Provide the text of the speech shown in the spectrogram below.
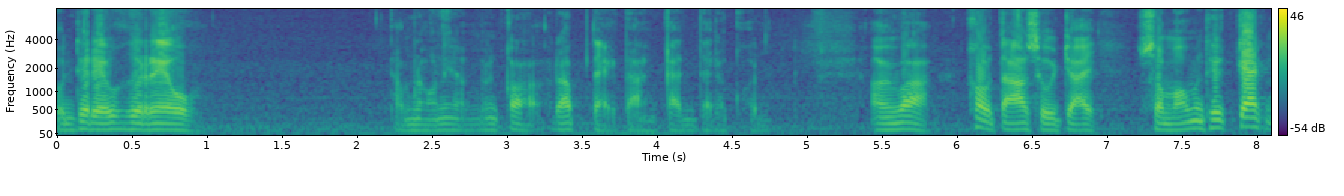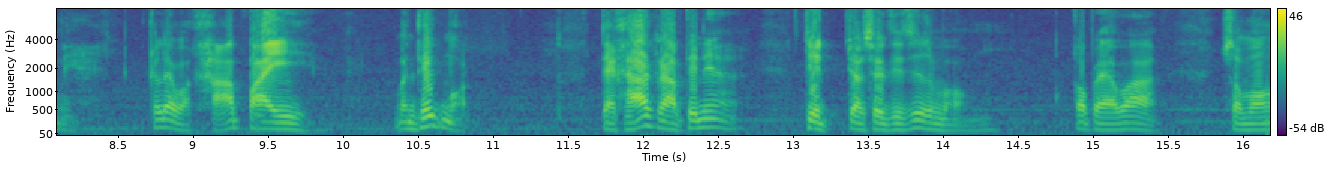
คนที่เร็วคือเร็วทำนองเนี้ยมันก็รับแตกต่างกันแต่ละคน เอาเป็นว่าเข้าตาสู่ใจ สมองบันทึกแก๊กเนี่ยก็เรียกว่าขาไปบันทึกหมด แต่ขากลับที่เนี้ยจิตจะสถิตที่สมอง ก็แปลว่า สมอง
